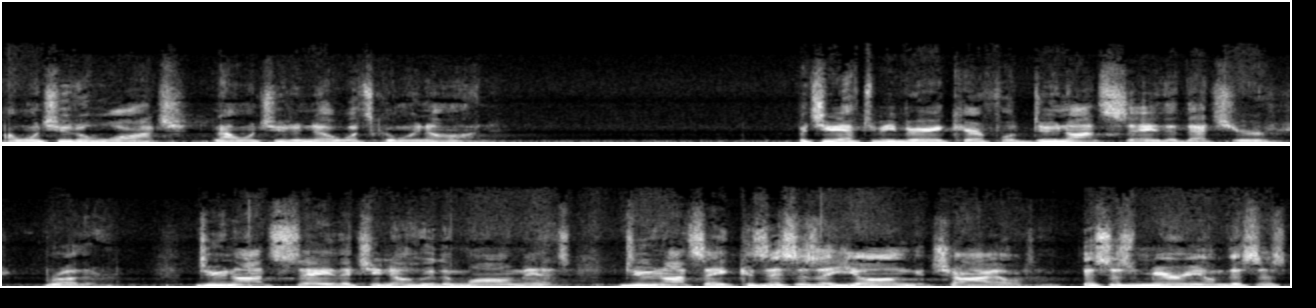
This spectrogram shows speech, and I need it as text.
I want you to watch and I want you to know what's going on. But you have to be very careful. Do not say that that's your brother. Do not say that you know who the mom is. Do not say, because this is a young child. This is Miriam. This is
